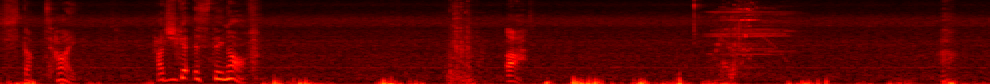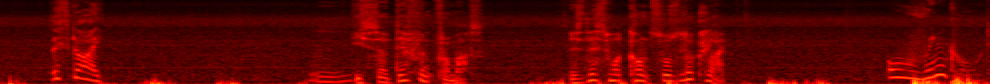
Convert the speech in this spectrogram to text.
Stuck tight. How'd you get this thing off? Ah. This guy. He's so different from us. Is this what consuls look like? All wrinkled.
